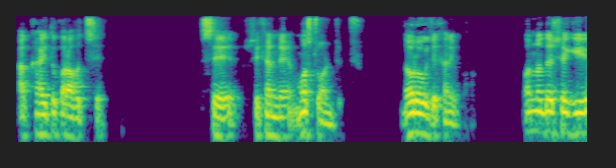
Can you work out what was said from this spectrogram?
আখ্যায়িত করা হচ্ছে, সে সেখানে মোস্ট ওয়ান্টেড দৌড় যেখানে অন্য দেশে গিয়ে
